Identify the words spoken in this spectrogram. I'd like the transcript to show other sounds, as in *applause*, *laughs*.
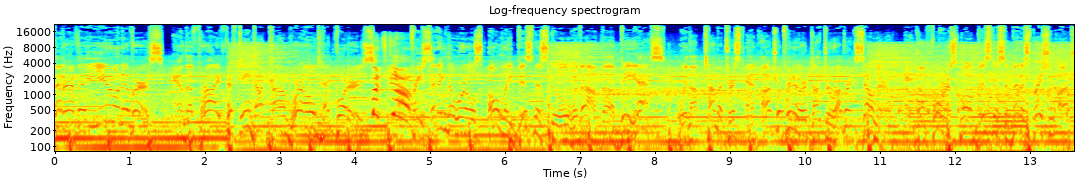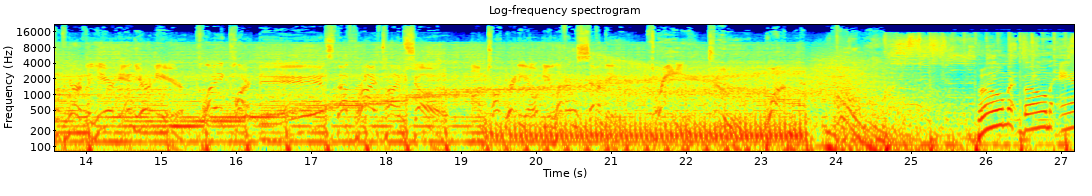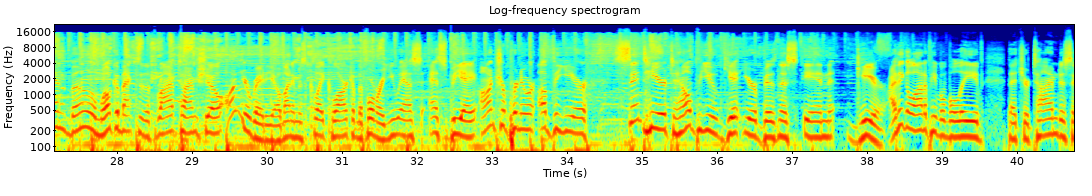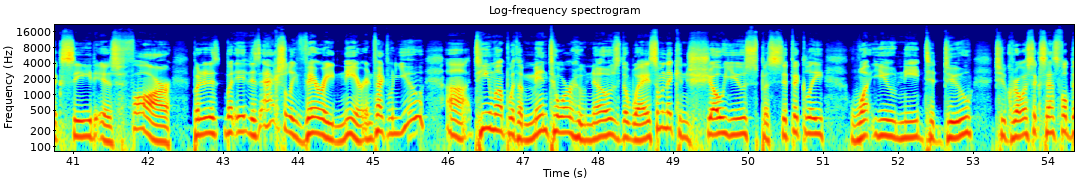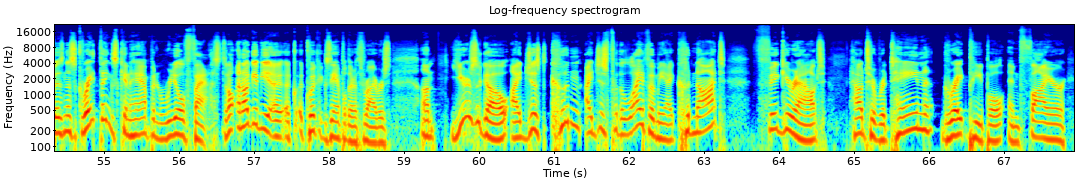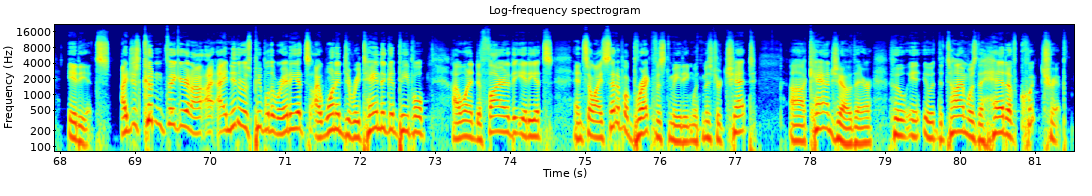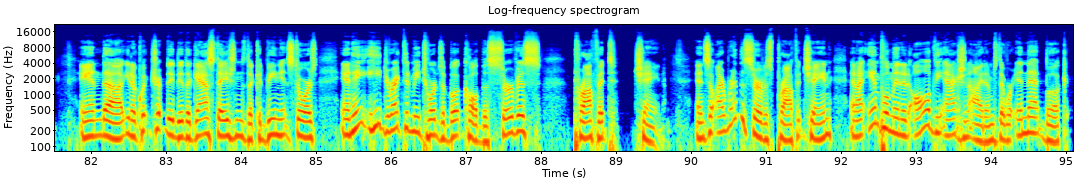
center of the universe and the Thrive15.com world headquarters. Let's go! Presenting the world's only business school without the BS with optometrist and entrepreneur Dr. Robert Zoellner and the former Small Business Administration Entrepreneur of the Year in your ear, Clay Clark. It's the Thrive Time Show on Talk Radio 1170. Three, two, one. Boom, boom, and boom. Welcome back to the Thrive Time Show on your radio. My name is Clay Clark. I'm the former U.S. SBA Entrepreneur of the Year, sent here to help you get your business in gear. I think a lot of people believe that your time to succeed is far, but it is but it is actually very near. In fact, when you uh, team up with a mentor who knows the way, someone that can show you specifically what you need to do to grow a successful business, great things can happen real fast. And I'll, and I'll give you a, a quick example there, Thrivers. Um, years ago, I just couldn't. I just for the life of me, I could not figure out how to retain great people and fire idiots. I just couldn't figure it out. I, I knew there was people that were idiots. I wanted to retain the good people. I wanted to fire the idiots. And so I set up a breakfast meeting with Mr. Chet uh, there, who it, it, at the time was the head of QuikTrip. And uh, you know, QuikTrip, the, the, the gas stations, the convenience stores, and he he directed me towards a book called The Service Profit Chain. And so I read the service profit chain and I implemented all of the action items that were in that book.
